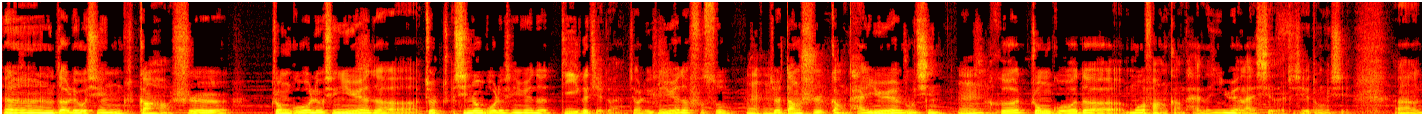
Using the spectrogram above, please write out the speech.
嗯、的流行刚好是中国流行音乐的，就新中国流行音乐的第一个阶段，叫流行音乐的复苏，嗯就是当时港台音乐入侵，嗯。和中国的模仿港台的音乐来写的这些东西，嗯、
